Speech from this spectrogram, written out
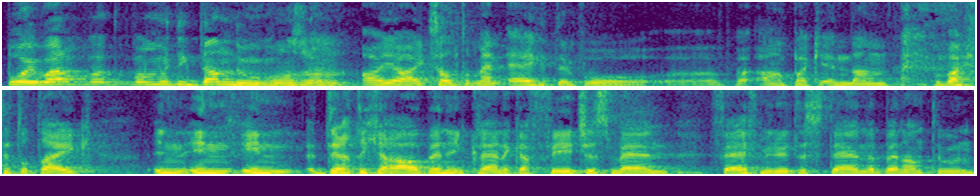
Boy, wat, wat, wat moet ik dan doen? Gewoon zo van, oh ja, ik zal het op mijn eigen tempo eh, aanpakken. En dan wachten totdat ik in, in, in 30 jaar oud ben, in kleine cafeetjes, mijn 5 minuten stand-up ben aan het doen.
